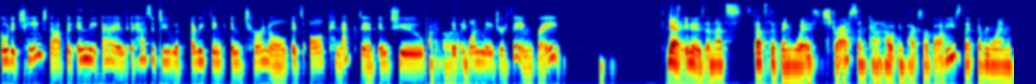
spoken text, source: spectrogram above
go to change that but in the end it has to do with everything internal it's all connected into Absolutely. like one major thing right yeah it is and that's that's the thing with stress and kind of how it impacts our bodies that everyone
